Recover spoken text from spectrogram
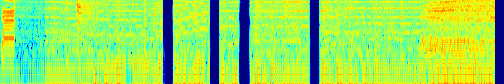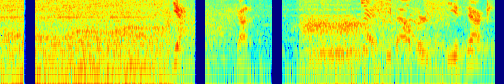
That. Yes! Got it. He's Albert's E attack.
